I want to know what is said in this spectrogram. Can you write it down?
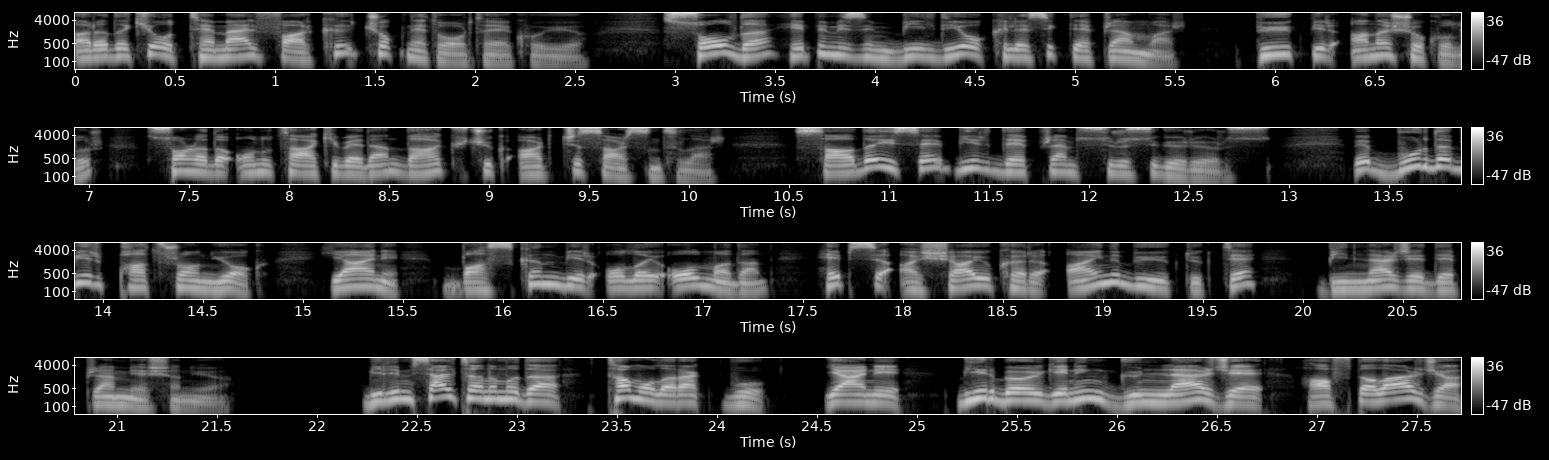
aradaki o temel farkı çok net ortaya koyuyor. Solda hepimizin bildiği o klasik deprem var. Büyük bir ana şok olur, sonra da onu takip eden daha küçük artçı sarsıntılar. Sağda ise bir deprem sürüsü görüyoruz. Ve burada bir patron yok. Yani baskın bir olay olmadan hepsi aşağı yukarı aynı büyüklükte binlerce deprem yaşanıyor. Bilimsel tanımı da tam olarak bu. Yani bir bölgenin günlerce, haftalarca,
